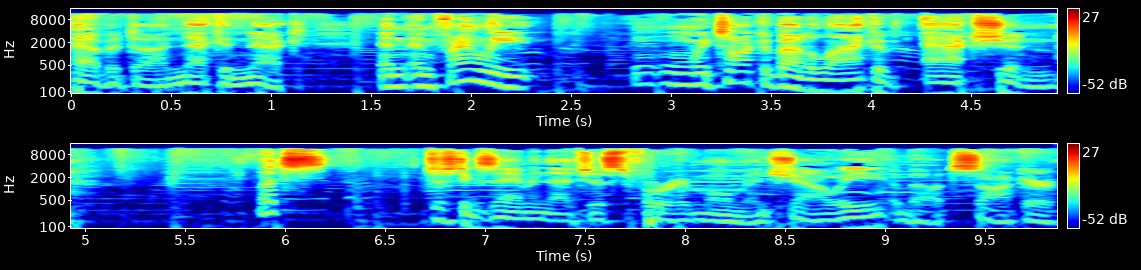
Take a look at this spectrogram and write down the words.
have it uh, neck and neck. And and finally, when we talk about a lack of action, let's just examine that just for a moment, shall we? About soccer.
